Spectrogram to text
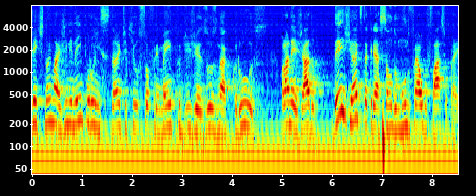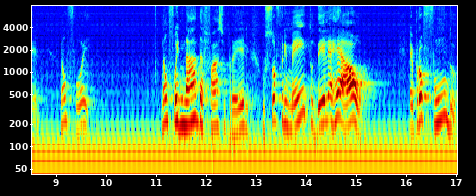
Gente, não imagine nem por um instante que o sofrimento de Jesus na cruz, planejado desde antes da criação do mundo, foi algo fácil para ele. Não foi. Não foi nada fácil para ele. O sofrimento dele é real, é profundo.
